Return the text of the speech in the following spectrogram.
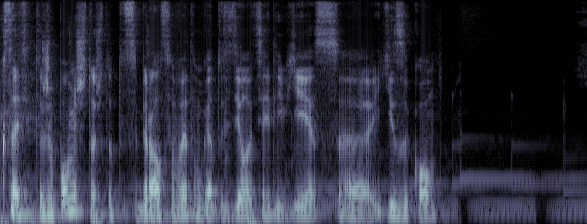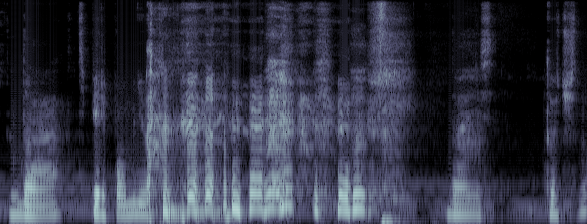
Кстати, ты же помнишь то, что ты собирался в этом году сделать оливье с э, языком? Да, теперь помню. Да, есть. Точно.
